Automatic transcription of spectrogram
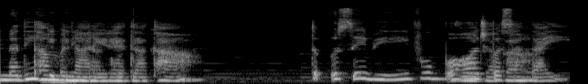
नदी के थम्बलीना किनारे रहता था। तो उसे भी वो बहुत जगह पसंद आई।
